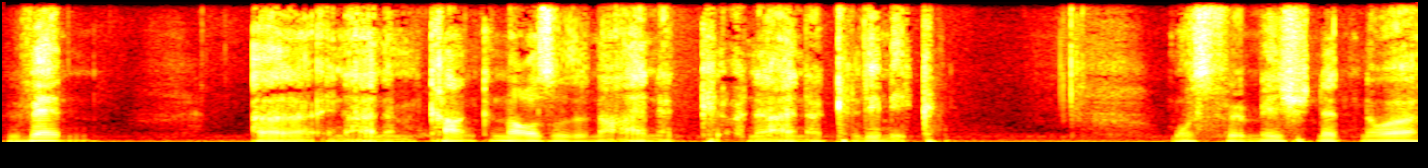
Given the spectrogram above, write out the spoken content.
Wenn äh, in einem Krankenhaus oder in einer, in einer Klinik muss für mich nicht nur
